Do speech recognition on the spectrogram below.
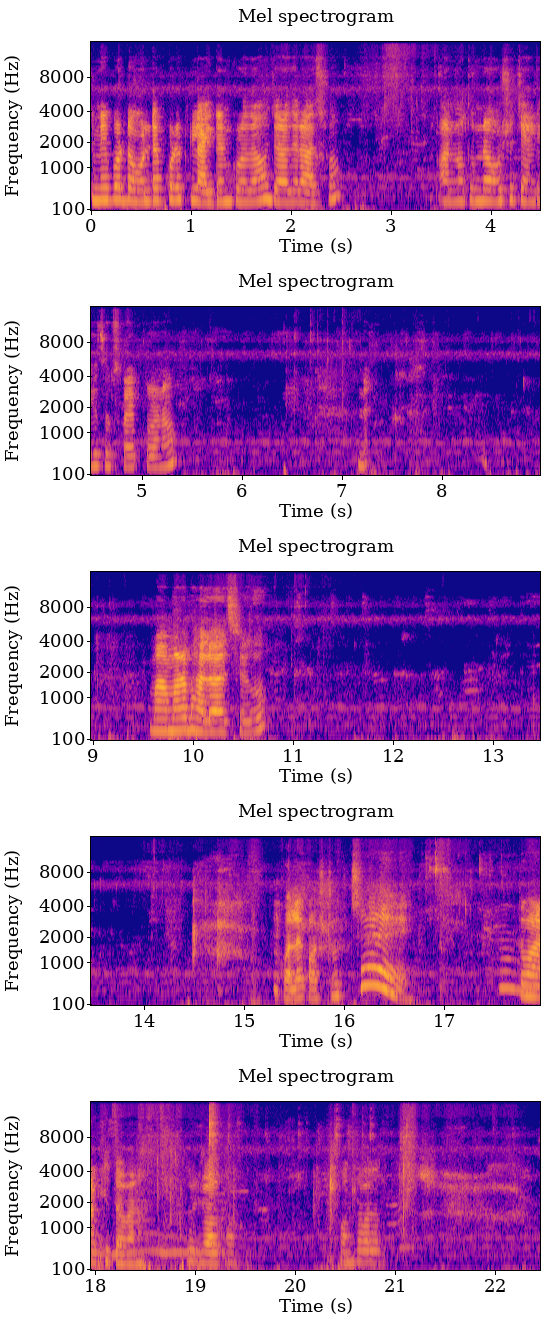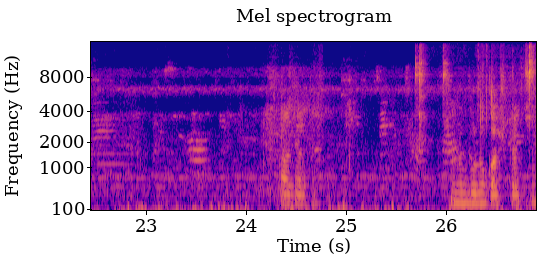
স্ক্রিনের উপর ডবল ট্যাপ করে একটু লাইক ডান করে দাও, যারা যারা আছো। আর নতুনরা অবশ্যই চ্যানেলটিকে সাবস্ক্রাইব করে নাও। মা আমারা ভালো আছে গো। গলায় কষ্ট হচ্ছে? তোমার আর খেতে হবে না। তুই জল খাও। সন্ধ্যাবেলা খাও জল খাও। কোনো বুড়ো কষ্ট হচ্ছে।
